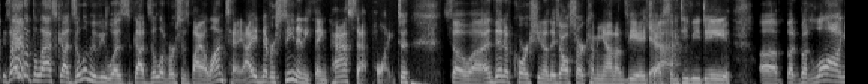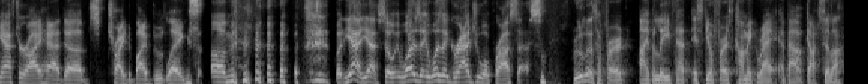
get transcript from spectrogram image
Because I thought the last Godzilla movie was Godzilla versus Biollante. I had never seen anything past that point. So, uh, and then of course, you know, they all started coming out on VHS yeah. and DVD. Uh, but but long after I had uh, tried to buy bootlegs. Um, but yeah, yeah. So it was it was a gradual process. Rulers of Earth, I believe that is your first comic, right, about Godzilla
